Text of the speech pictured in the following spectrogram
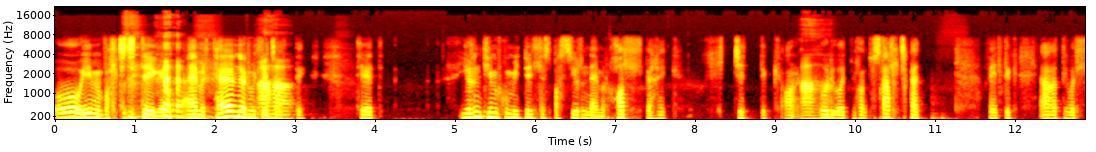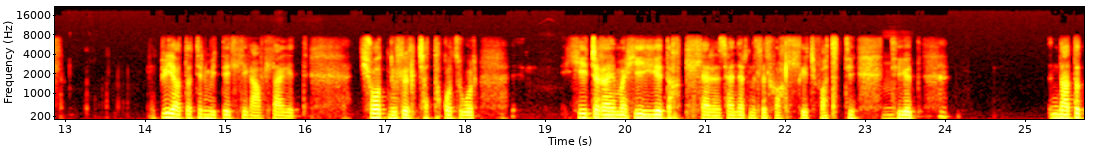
өө ийм юм болчихжээ гэдэг амар тайвнаар хүлээж авдаг. Тэгээд ер нь тиймэрхүү мэдээлэлээс бас ер нь амар хол байхыг хичээдэг. Өөрийгөө жоохон тусгаарлах гад байдаг. Яагаад гэвэл би одоо тэр мэдээллийг авлаа гэд шууд нөлөөлж чадахгүй зүгээр хийж байгаа юм а хийгээд ахтал харин сайнаар нөлөөлөх байх л гэж боддتي. Тэгээд надад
